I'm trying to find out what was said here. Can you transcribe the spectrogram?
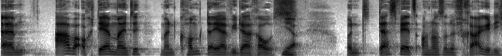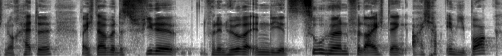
Ähm, aber auch der meinte, man kommt da ja wieder raus. Ja. Und das wäre jetzt auch noch so eine Frage, die ich noch hätte, weil ich glaube, dass viele von den HörerInnen, die jetzt zuhören, vielleicht denken, oh, ich habe irgendwie Bock,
